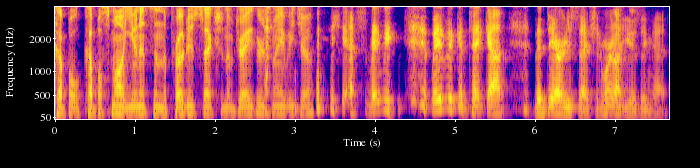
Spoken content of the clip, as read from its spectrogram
couple couple small units in the produce section of Draeger's, maybe Joe. yes, maybe maybe we could take out the dairy section. We're not using that.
